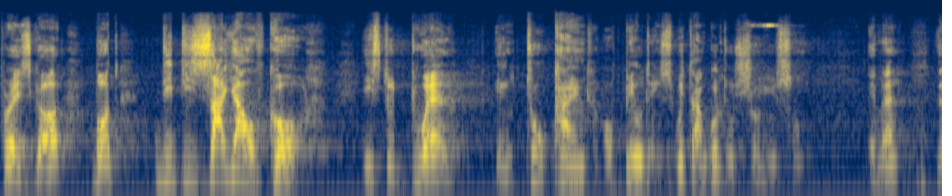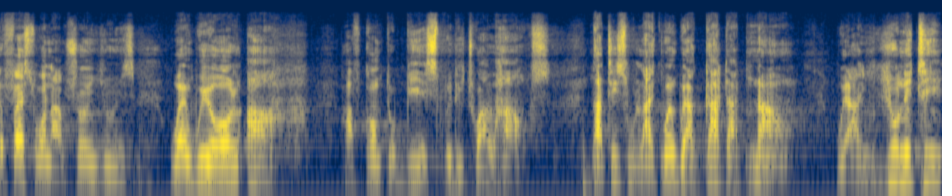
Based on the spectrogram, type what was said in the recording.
Praise God. But the desire of God is to dwell in two kinds of buildings, which I'm going to show you soon. Amen. The first one I'm showing you is when we all are, have come to be a spiritual house. That is like when we are gathered now. We are in unity,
